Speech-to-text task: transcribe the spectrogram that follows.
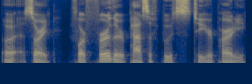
or sorry, for further passive boosts to your party.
